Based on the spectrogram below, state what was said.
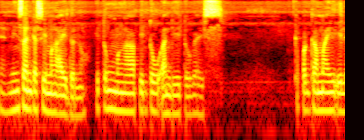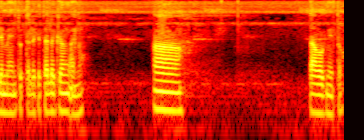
Yan, minsan kasi mga idol, no, itong mga pintuan dito guys, kapag ka may elemento talaga talagang ano, ah, tawag nito,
